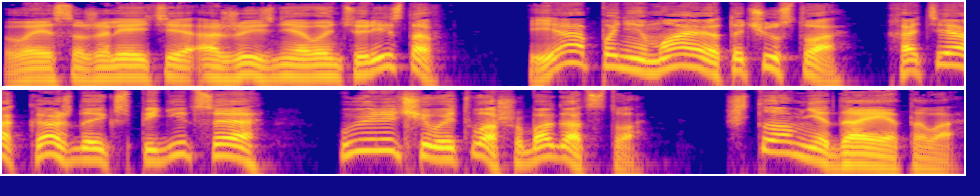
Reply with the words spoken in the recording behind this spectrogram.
«Вы сожалеете о жизни авантюристов?» «Я понимаю это чувство, хотя каждая экспедиция увеличивает ваше богатство. Что мне до этого?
